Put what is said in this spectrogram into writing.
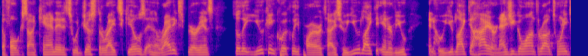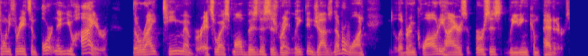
to focus on candidates with just the right skills and the right experience so that you can quickly prioritize who you'd like to interview and who you'd like to hire. And as you go on throughout 2023, it's important that you hire the right team member. It's why small businesses rate LinkedIn jobs number one in delivering quality hires versus leading competitors.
